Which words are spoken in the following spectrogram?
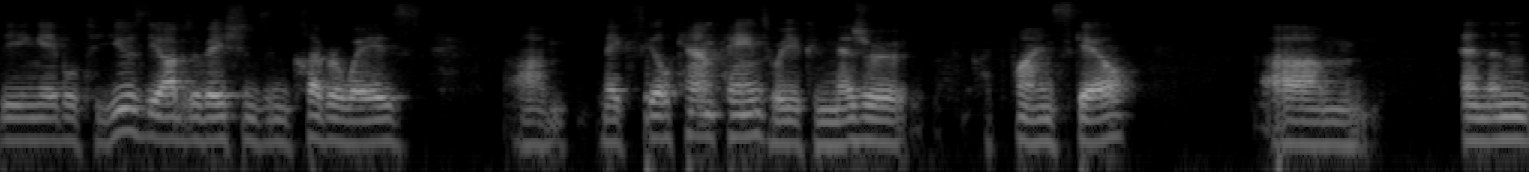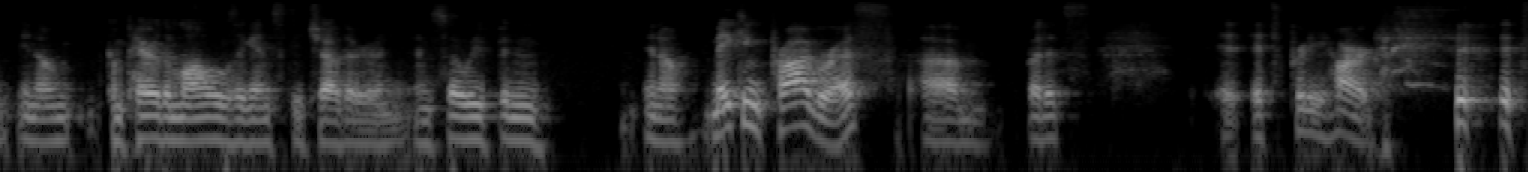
being able to use the observations in clever ways, um, make field campaigns where you can measure fine scale, um, and then you know compare the models against each other. And, and so we've been you know, making progress, um, but it's it, it's pretty hard. it's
